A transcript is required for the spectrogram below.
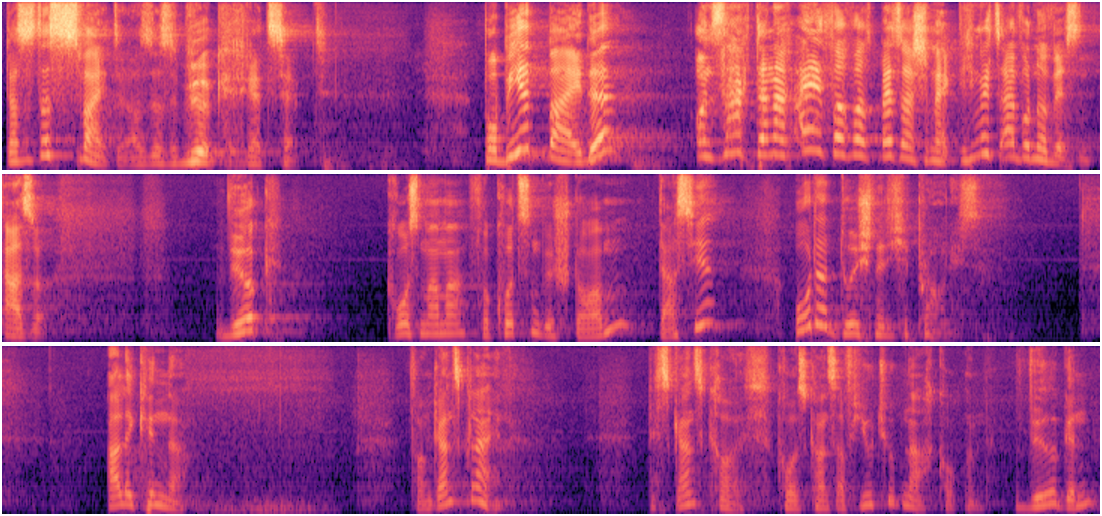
Das ist das zweite, also das Wirkrezept. Probiert beide und sagt danach einfach, was besser schmeckt. Ich will es einfach nur wissen. Also, Wirkrezept Großmama vor kurzem gestorben, das hier, oder durchschnittliche Brownies. Alle Kinder, von ganz klein bis ganz groß, groß kannst du auf YouTube nachgucken, würgen.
